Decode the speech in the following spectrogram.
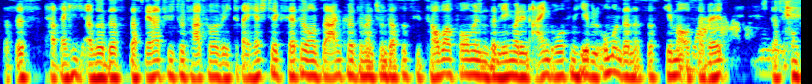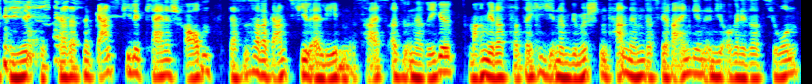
Das ist tatsächlich, also das, das wäre natürlich total toll, wenn ich drei Hashtags hätte und sagen könnte, Mensch, und das ist die Zauberformel und dann legen wir den einen großen Hebel um und dann ist das Thema aus ja. der Welt. Das funktioniert nicht. Ja, das sind ganz viele kleine Schrauben. Das ist aber ganz viel Erleben. Das heißt also in der Regel machen wir das tatsächlich in einem gemischten Tandem, dass wir reingehen in die Organisation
